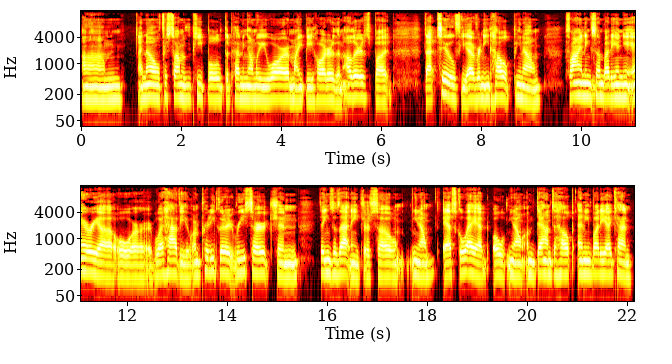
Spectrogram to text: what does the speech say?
Um, I know for some people, depending on where you are, it might be harder than others, but that too, if you ever need help, you know, finding somebody in your area or what have you. I'm pretty good at research and things of that nature. So, you know, ask away. I'd, oh, you know, I'm down to help anybody I can.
